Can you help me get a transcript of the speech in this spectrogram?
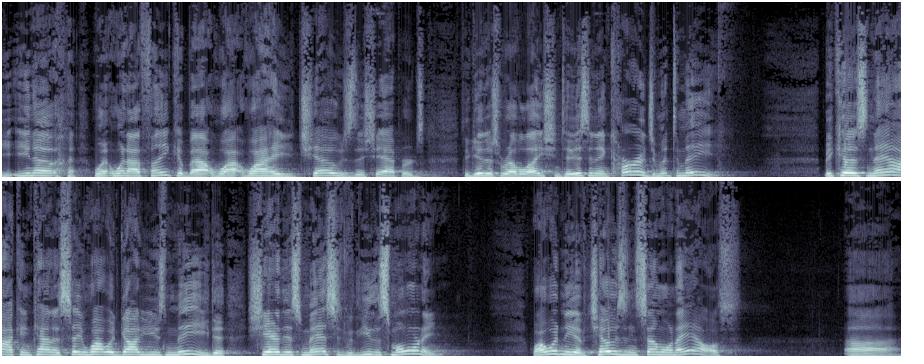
You, know, when, when I think about why, why He chose the shepherds to give this revelation to, it's an encouragement to me. Because now I can kind of see why would God use me to share this message with you this morning? Why wouldn't He have chosen someone else? Uh,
